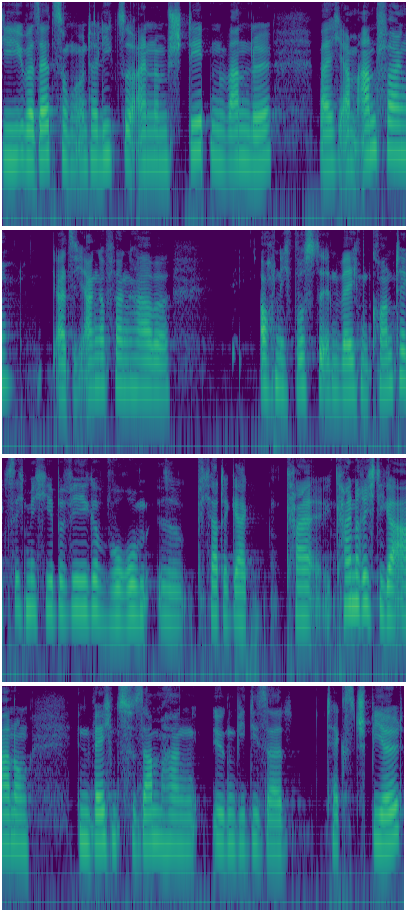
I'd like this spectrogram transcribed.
die Übersetzung unterliegt so einem steten Wandel, weil ich am Anfang, als ich angefangen habe, auch nicht wusste, in welchem Kontext ich mich hier bewege, worum, also ich hatte gar keine, keine richtige Ahnung, in welchem Zusammenhang irgendwie dieser Text spielt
